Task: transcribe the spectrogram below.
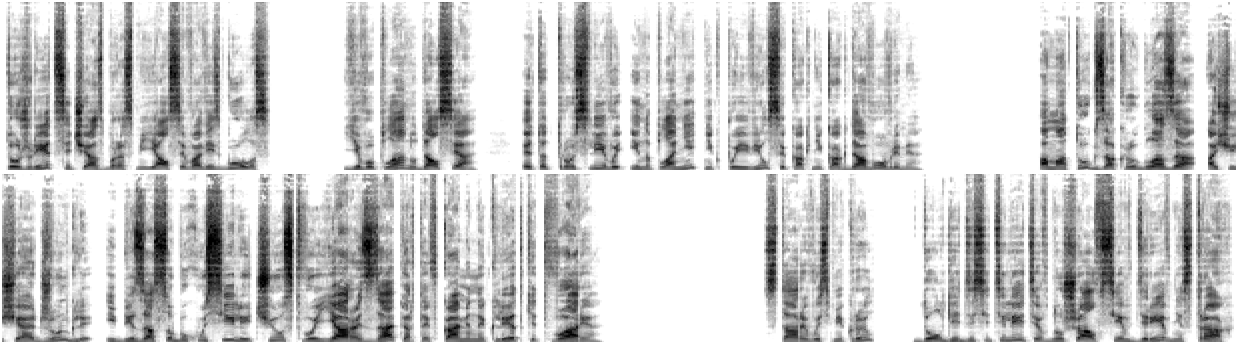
то жрец сейчас бы рассмеялся во весь голос. Его план удался. Этот трусливый инопланетник появился как никогда вовремя. Аматук закрыл глаза, ощущая джунгли и без особых усилий чувствуя ярость запертой в каменной клетке твари. Старый восьмикрыл долгие десятилетия внушал всем в деревне страх.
